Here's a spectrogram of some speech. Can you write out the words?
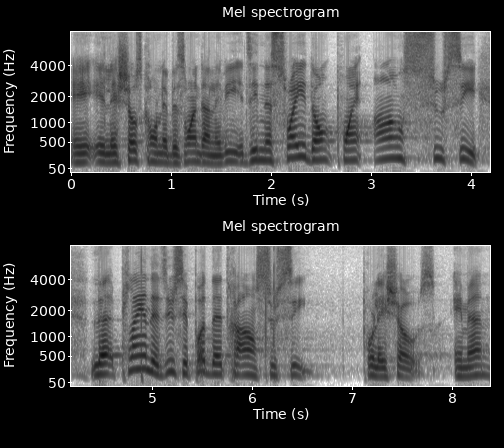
et, les choses qu'on a besoin dans la vie. Il dit, ne soyez donc point en souci. Le plan de Dieu, ce n'est pas d'être en souci pour les choses. Amen.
